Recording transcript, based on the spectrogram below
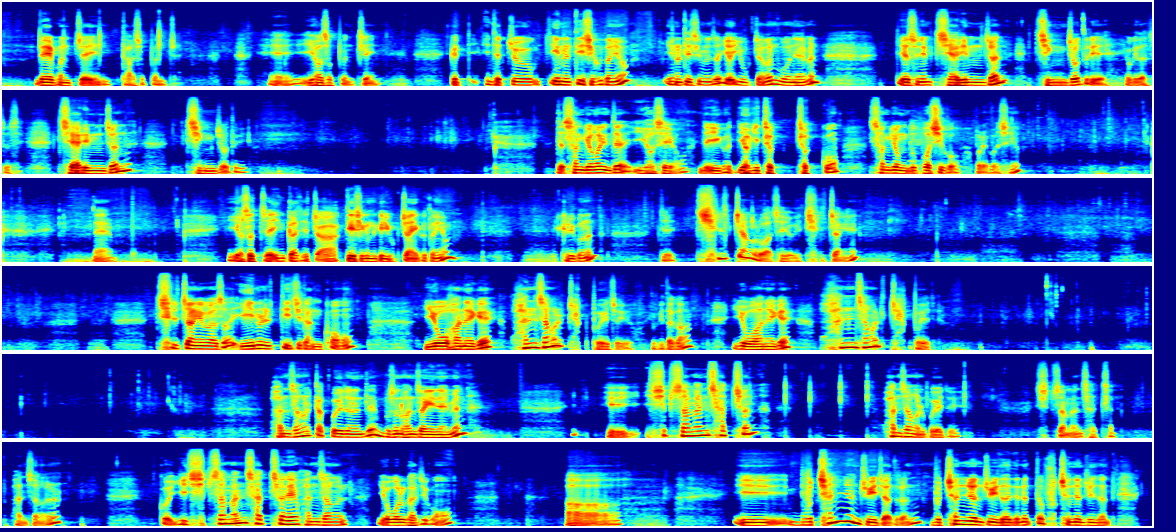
네 번째 인, 다섯 번째, 예, 여섯 번째 인. 그 이제 쭉 인을 띄시거든요. 인을 띄시면서 이 6장은 뭐냐면 예수님 재림 전 징조들이 여기다 썼어요. 재림 전 징조들이. 이제 성경을 이제 여세요. 이제 이거 여기 적, 적고 성경도 보시고 보내보세요. 네. 여섯째 인까지 쫙 띄시는 게 6장이거든요. 그리고는 7장으로 와서 여기 7장에 칠장에 와서 인을 띄질 않고 요한에게 환상을 쫙 보여줘요. 여기다가 요한에게 환상을 쫙 보여줘요. 환상을 딱 보여주는데 무슨 환상이냐면 14만 4천 환상을 보여줘요. 14만 4천 환상을 그 이 14만 4천의 환상을 요걸 가지고 아, 이 무천년주의자들은 무천년주의자들은 또 후천년주의자는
